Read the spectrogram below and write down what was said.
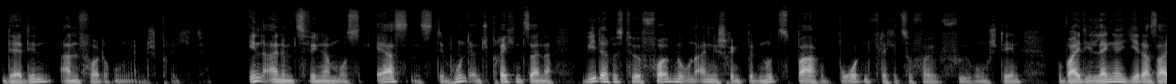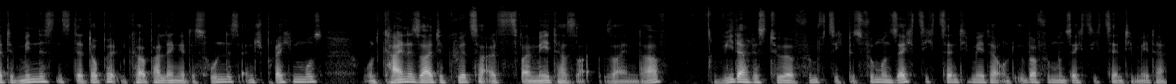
der den Anforderungen entspricht. In einem Zwinger muss erstens dem Hund entsprechend seiner Widerristhöhe folgende uneingeschränkt benutzbare Bodenfläche zur Verfügung stehen, wobei die Länge jeder Seite mindestens der doppelten Körperlänge des Hundes entsprechen muss und keine Seite kürzer als zwei Meter sein darf. Widerristhöhe 50 bis 65 cm und über 65 cm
